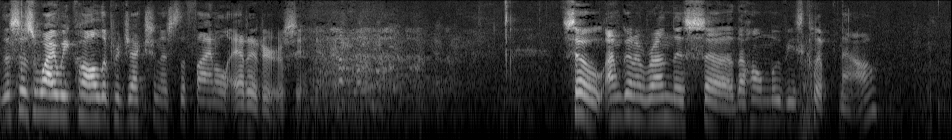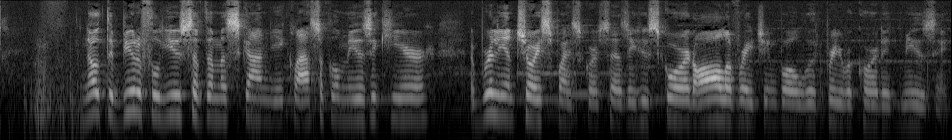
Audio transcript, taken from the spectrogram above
this is why we call the projectionists the final editors. So I'm going to run this uh, the home movies clip now. Note the beautiful use of the Mascagni classical music here. A brilliant choice by Scorsese, who scored all of Raging Bull with pre-recorded music.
